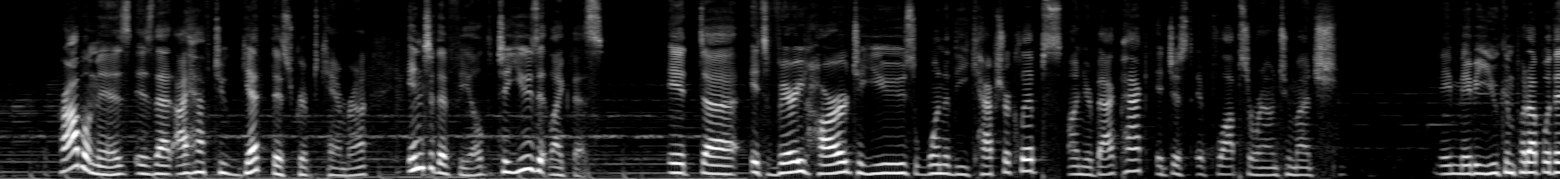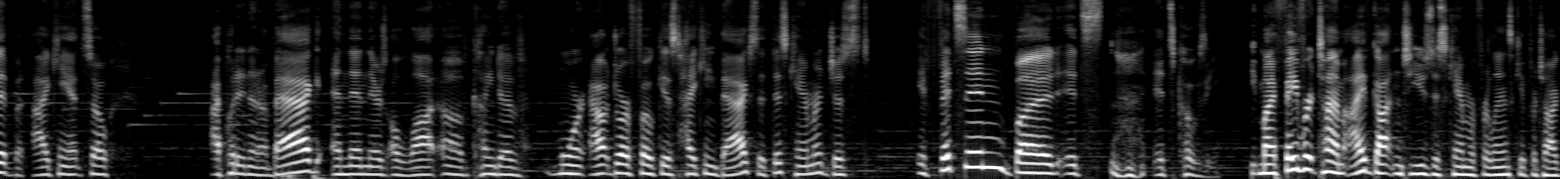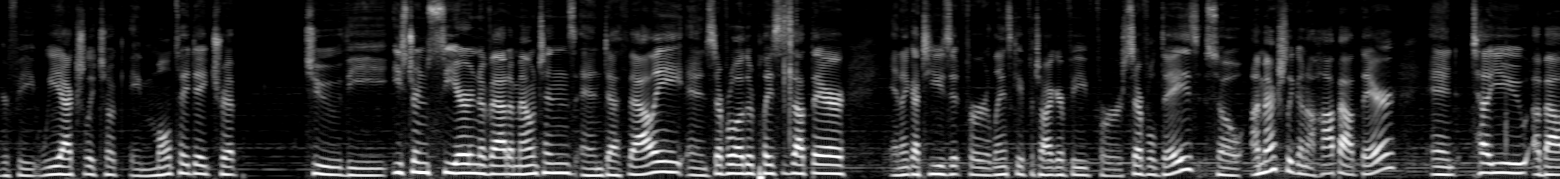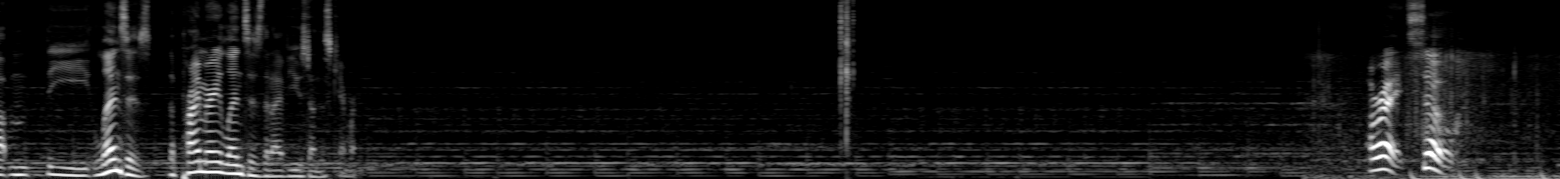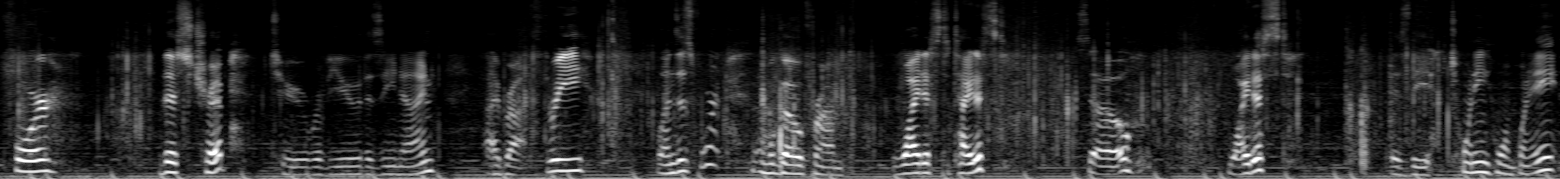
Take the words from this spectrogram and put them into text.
Problem is is that I have to get this gripped camera into the field to use it like this. It uh, it's very hard to use one of the capture clips on your backpack. It just it flops around too much. Maybe, maybe you can put up with it, but I can't. So I put it in a bag, and then there's a lot of kind of more outdoor focused hiking bags that this camera just it fits in, but it's it's cozy. My favorite time I've gotten to use this camera for landscape photography, we actually took a multi-day trip to the eastern Sierra Nevada mountains and Death Valley and several other places out there. And I got to use it for landscape photography for several days. So I'm actually going to hop out there and tell you about the lenses, the primary lenses that I've used on this camera. All right, so for this trip to review the Z9, I brought three lenses for it. And we'll go from widest to tightest. So, widest is the 21.8.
